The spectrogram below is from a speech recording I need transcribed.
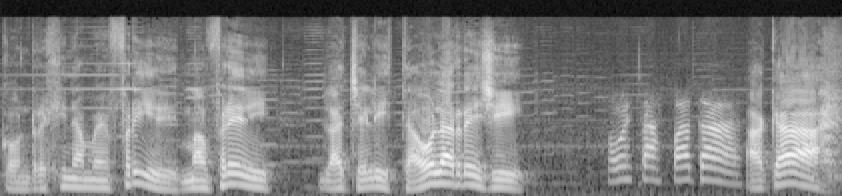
con Regina Manfredi, Manfredi, la chelista. Hola, Regi. ¿Cómo estás, pata? Acá,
